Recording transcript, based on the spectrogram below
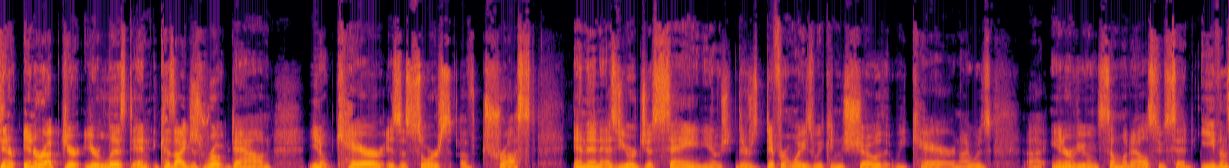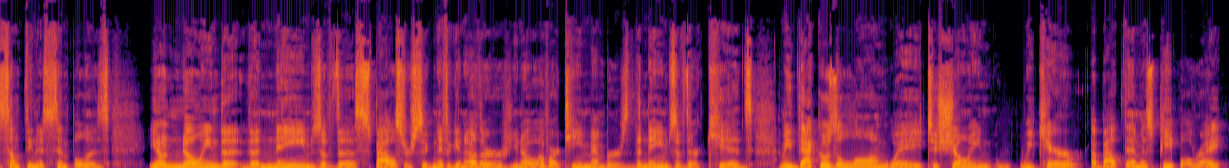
yeah. interrupt your, your list. And because I just wrote down, you know, care is a source of trust. And then, as you were just saying, you know, there's different ways we can show that we care. And I was uh, interviewing someone else who said even something as simple as, you know, knowing the the names of the spouse or significant other, you know, of our team members, the names of their kids. I mean, that goes a long way to showing we care about them as people, right?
